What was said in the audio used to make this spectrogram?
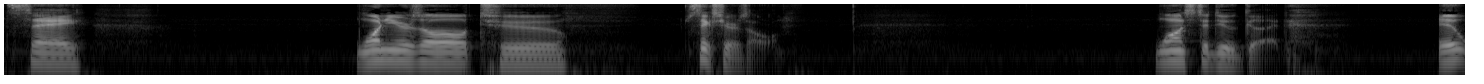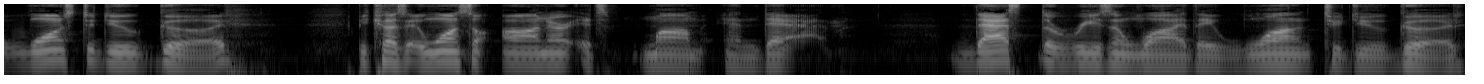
say one years old to six years old, wants to do good. It wants to do good because it wants to honor its mom and dad. That's the reason why they want to do good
